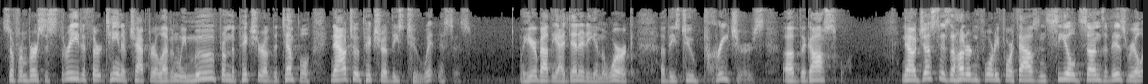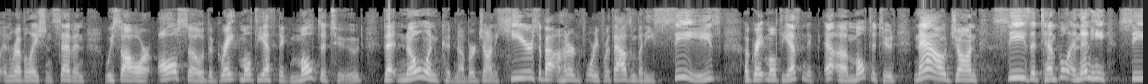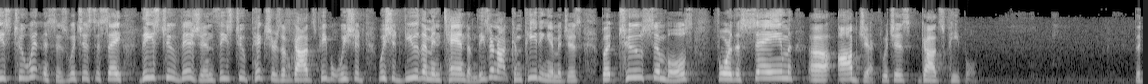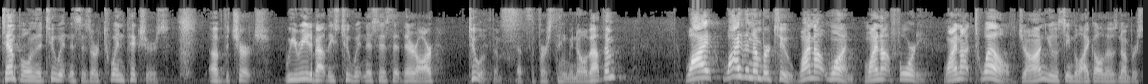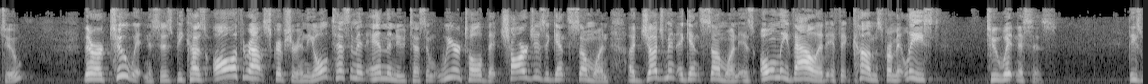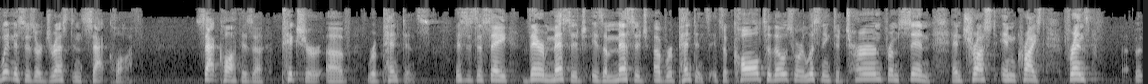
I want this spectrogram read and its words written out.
So, from verses 3 to 13 of chapter 11, we move from the picture of the temple now to a picture of these two witnesses. We hear about the identity and the work of these two preachers of the gospel. Now, just as the 144,000 sealed sons of Israel in Revelation 7, we saw are also the great multi ethnic multitude that no one could number. John hears about 144,000, but he sees a great multi ethnic uh, multitude. Now, John sees a temple, and then he sees two witnesses, which is to say, these two visions, these two pictures of God's people, we should, we should view them in tandem. These are not competing images, but two symbols for the same uh, object, which is God's people. The temple and the two witnesses are twin pictures of the church. We read about these two witnesses that there are two of them. That's the first thing we know about them. Why, why the number two? Why not one? Why not 40? Why not 12? John, you seem to like all those numbers too. There are two witnesses because all throughout Scripture, in the Old Testament and the New Testament, we are told that charges against someone, a judgment against someone, is only valid if it comes from at least two witnesses. These witnesses are dressed in sackcloth. Sackcloth is a picture of repentance. This is to say, their message is a message of repentance. It's a call to those who are listening to turn from sin and trust in Christ. Friends,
